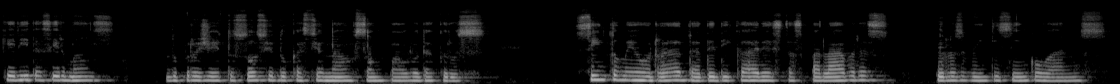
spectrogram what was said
Queridas irmãs do projeto socioeducacional São Paulo da Cruz, sinto-me honrada a dedicar estas palavras pelos 25 anos.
